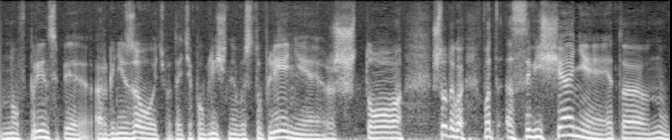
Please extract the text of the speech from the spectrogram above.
ну, в принципе, организовывать вот эти публичные выступления? Что, что такое? Вот совещание это, ну,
